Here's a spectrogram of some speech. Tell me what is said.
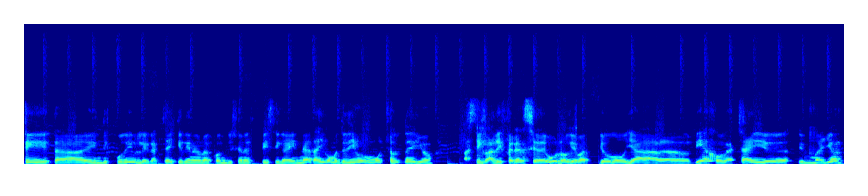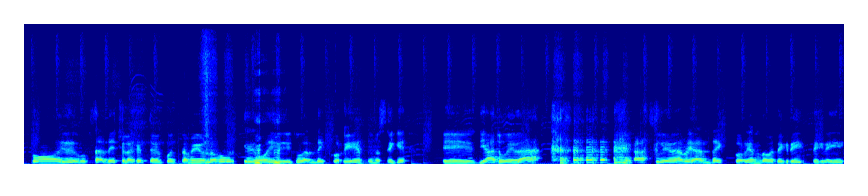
sí, está indiscutible, ¿cachai? Que tienen unas condiciones físicas innatas y como te digo, muchos de ellos, así a diferencia de uno que partió ya viejo, ¿cachai? Estoy mayor, como, eh, o sea, de hecho la gente me encuentra medio loco porque, oye, tú andáis corriendo y no sé qué, eh, ya a tu edad, a tu edad andáis corriendo, te creí, te creí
